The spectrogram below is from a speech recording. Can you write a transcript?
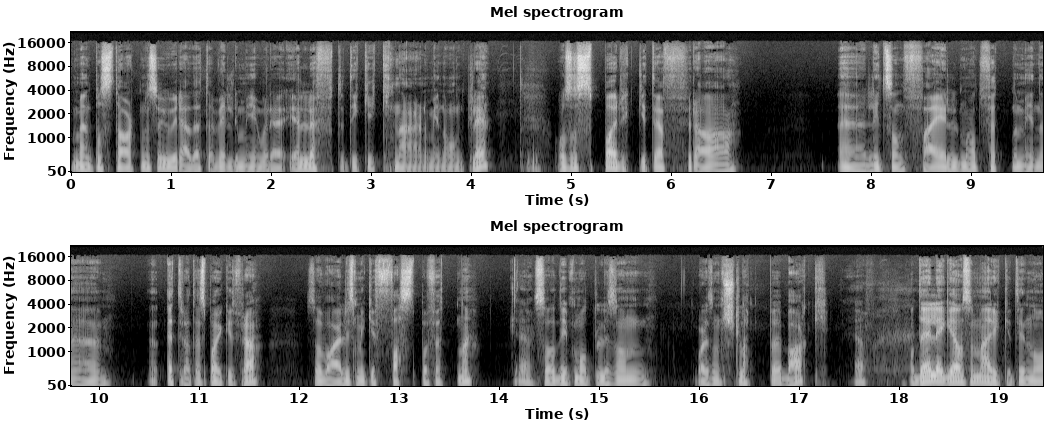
men på starten så gjorde jeg dette veldig mye, hvor jeg, jeg løftet ikke knærne mine ordentlig, og så sparket jeg fra eh, litt sånn feil med at føttene mine Etter at jeg sparket fra, så var jeg liksom ikke fast på føttene. Ja. Så de på en måte liksom var liksom slappe bak. Ja. Og det legger jeg også merke til nå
